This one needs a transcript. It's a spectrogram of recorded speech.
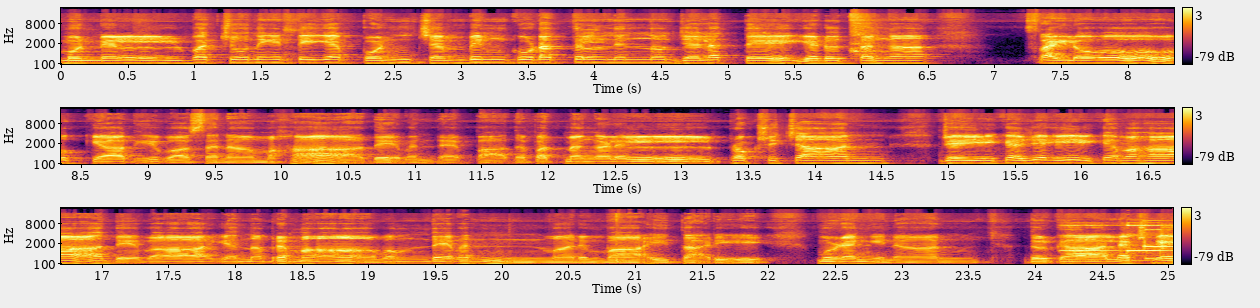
മുന്നിൽ വച്ചു നീട്ടിയ പൊൻചെമ്പിൻ കുടത്തിൽ നിന്നു ജലത്തെ എടുത്തങ്ങ ത്രൈലോക്യാധിവാസന മഹാദേവന്റെ പാദപത്മങ്ങളിൽ പ്രോക്ഷിച്ചാൻ. ജയിക ജയിക മഹാദേവ എന്ന ബ്രഹ്മാവും ദേവന്മാരും വായി താരി മുഴങ്ങിനാൻ. ദുർഗാലക്ഷ്മി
